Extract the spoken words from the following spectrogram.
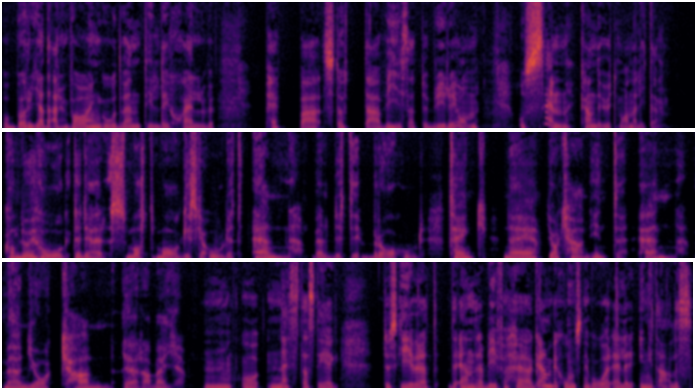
Och börja där, var en god vän till dig själv. Peppa, stötta, visa att du bryr dig om. Och sen kan du utmana lite. Kom du ihåg det där smått magiska ordet än? Väldigt bra ord. Tänk, nej, jag kan inte än, men jag kan lära mig. Mm, och nästa steg du skriver att det ändra blir för höga ambitionsnivåer eller inget alls.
